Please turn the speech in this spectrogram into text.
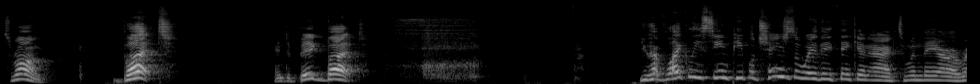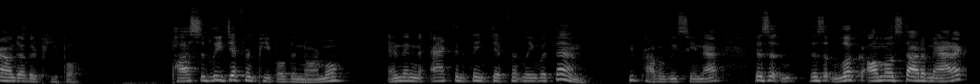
It's wrong. But and a big but you have likely seen people change the way they think and act when they are around other people, possibly different people than normal, and then act and think differently with them. You've probably seen that. Does it does it look almost automatic?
